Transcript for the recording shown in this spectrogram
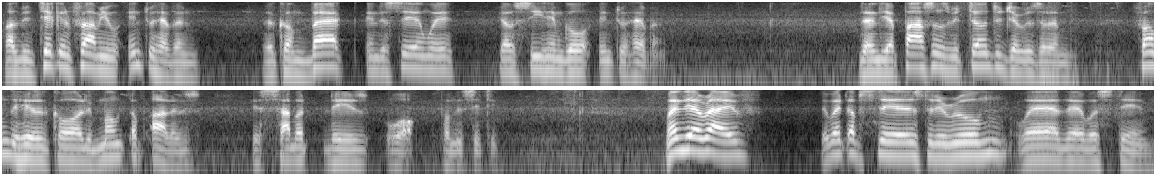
who has been taken from you into heaven will come back in the same way you have seen him go into heaven. Then the apostles returned to Jerusalem from the hill called the Mount of Olives a Sabbath day's walk from the city. When they arrived, they went upstairs to the room where they were staying.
